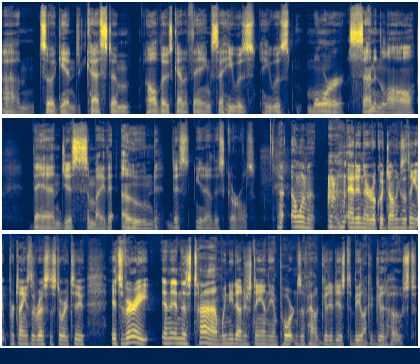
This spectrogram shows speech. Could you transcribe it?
Um, so again, custom, all those kind of things. So he was he was more son-in-law than just somebody that owned this, you know, this girl's. I, I want to add in there real quick, John, because I think it pertains to the rest of the story too. It's very in in this time we need to understand the importance of how good it is to be like a good host,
